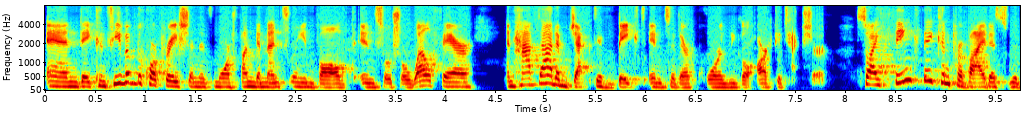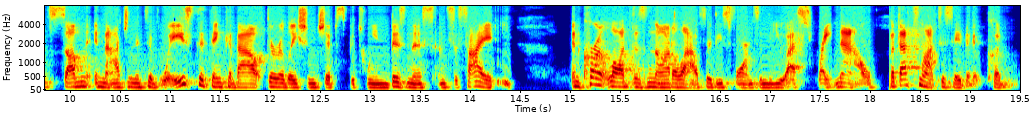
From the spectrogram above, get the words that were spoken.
And they conceive of the corporation as more fundamentally involved in social welfare and have that objective baked into their core legal architecture. So I think they can provide us with some imaginative ways to think about the relationships between business and society. And current law does not allow for these forms in the US right now, but that's not to say that it couldn't.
